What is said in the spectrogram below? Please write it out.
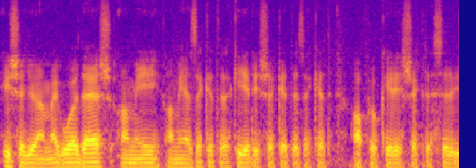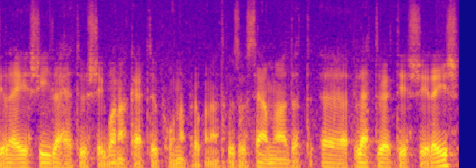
is egy olyan megoldás, ami, ami ezeket a kéréseket, ezeket apró kérésekre szedi le, és így lehetőség van akár több hónapra vonatkozó számladat letöltésére is.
